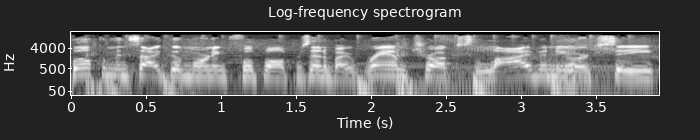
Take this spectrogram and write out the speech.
Welcome inside Good Morning Football, presented by Ram Trucks, live in New York City.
